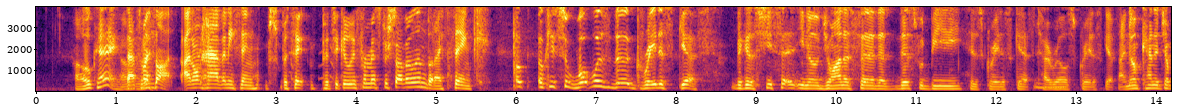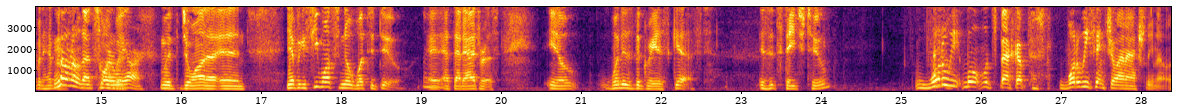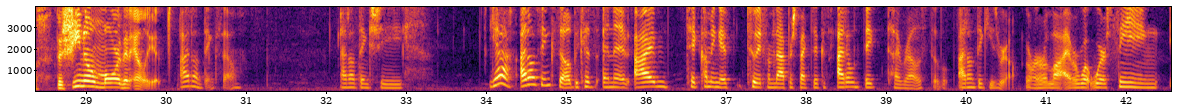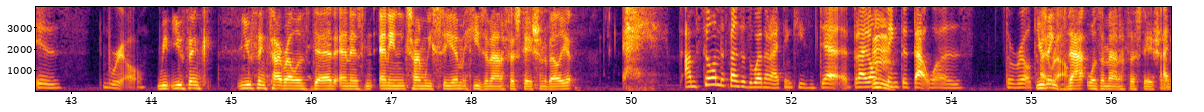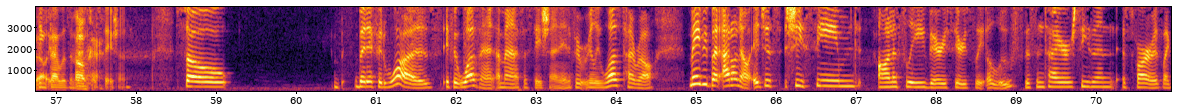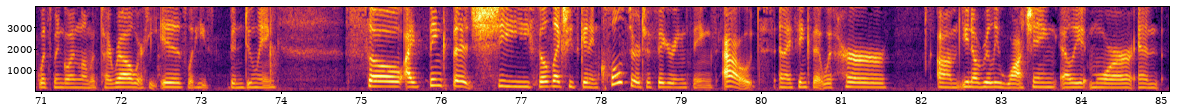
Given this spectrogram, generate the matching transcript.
Okay, all That's my right. thought. I don't have anything spati- particularly for Mr. Sutherland, but I think O- Okay, so what was the greatest gift? Because she said, you know, Joanna said that this would be his greatest gift, mm-hmm. Tyrell's greatest gift. I know I'm kind of jumping ahead. but No, it's- no, that's it's going where we with- are. with Joanna, and yeah, because he wants to know what to do a- mm-hmm. at, that address. You know, what is the greatest gift? Is it stage two? What do we? Well, let's back up to what do we think Joanna actually knows? Does she know more than Elliot? I don't think so. I don't think she. Yeah, I don't think so because, and it, I'm ta coming it, to it from that perspective because I don't think Tyrell is still. I don't think he's real or alive or what we're seeing is real. You think you think Tyrell is dead, and is and anytime we see him, he's a manifestation of Elliot? I'm still on the fence as to whether or not I think he's dead, but I don't hmm. think that that was the real Tyrell. You think that was a manifestation? I of think that was a Okay. manifestation. So, but if it was, if it wasn't a manifestation, and if it really was Tyrell, maybe. But I don't know. It just she seemed honestly very seriously aloof this entire season, as far as like what's been going on with Tyrell, where he is, what he's been doing. So I think that she feels like she's getting closer to figuring things out, and I think that with her, um, you know, really watching Elliot more, and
